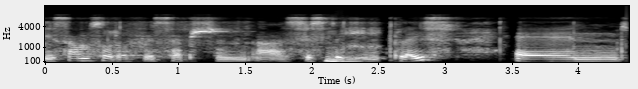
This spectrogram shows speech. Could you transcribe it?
be some sort of reception uh, system mm-hmm. in place. And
